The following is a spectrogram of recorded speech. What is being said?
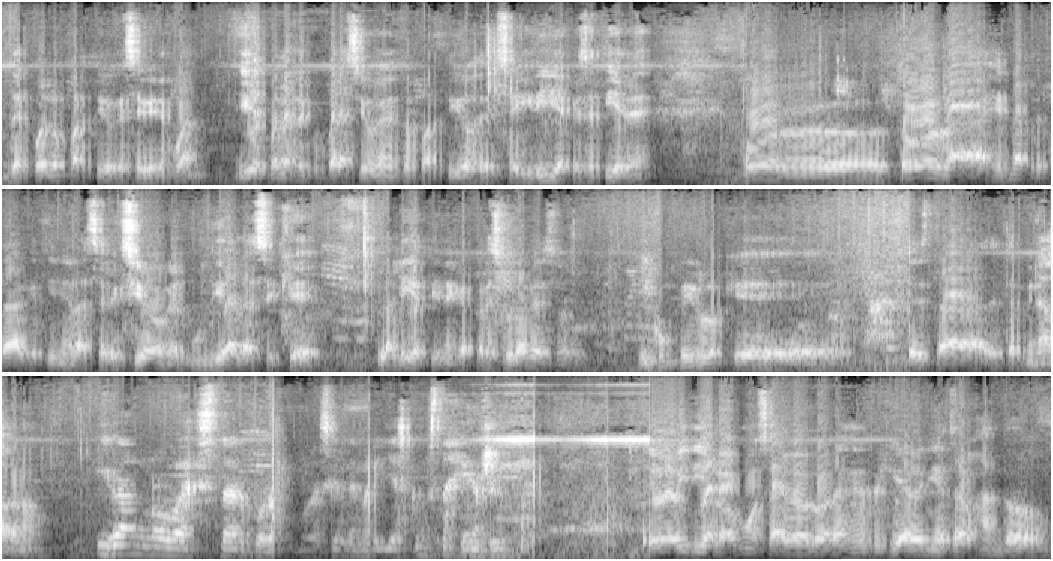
después de los partidos que se vienen jugando. Y después la recuperación en estos partidos de seguidilla que se tiene por toda la agenda apretada que tiene la selección, el mundial, así que la liga tiene que apresurar eso y cumplir lo que está determinado, ¿no? Iván no va a estar por la acumulación de amarillas. ¿Cómo está Henry? Eh, hoy día lo vamos a evaluar a Henry, que ya venía trabajando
